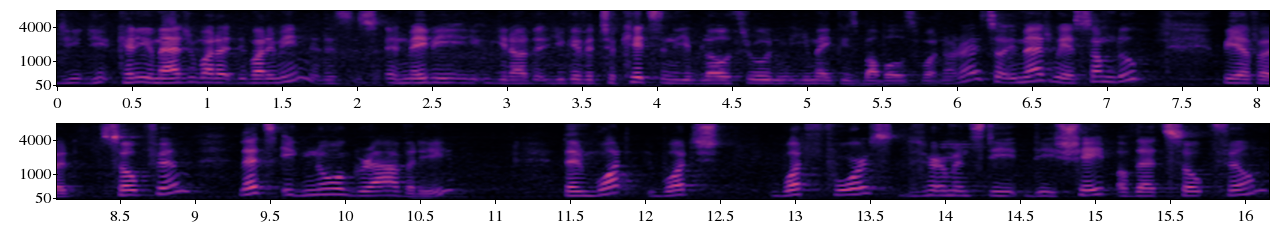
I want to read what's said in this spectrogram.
Do you, do you, can you imagine what I, what I mean? Is, and maybe you- you know you give it to kids and you blow through and you make these bubbles, whatnot, right? So imagine we have some loop, we have a soap film. Let's ignore gravity. Then what what what force determines the, the shape of that soap film?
